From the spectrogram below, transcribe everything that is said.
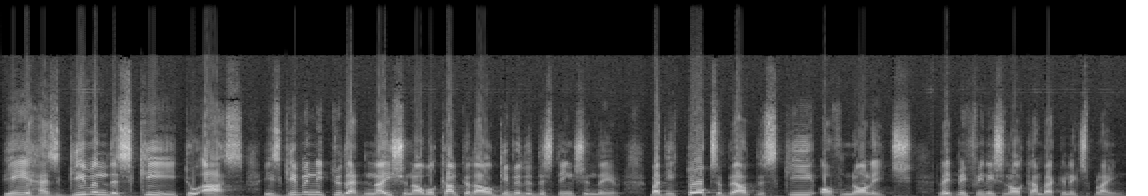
He has given this key to us. He's given it to that nation. I will come to that. I'll give you the distinction there. But he talks about this key of knowledge. Let me finish and I'll come back and explain.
